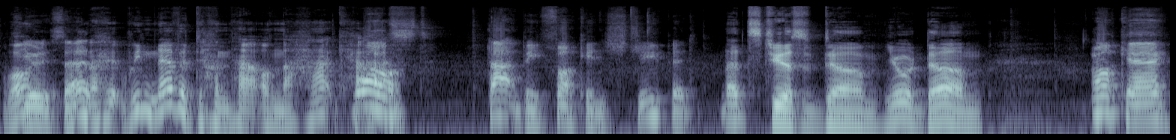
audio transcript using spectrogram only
What? what it said. We never done that on the Oh. Hatcast. That'd be fucking stupid. That's just dumb. You're dumb. Okay.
